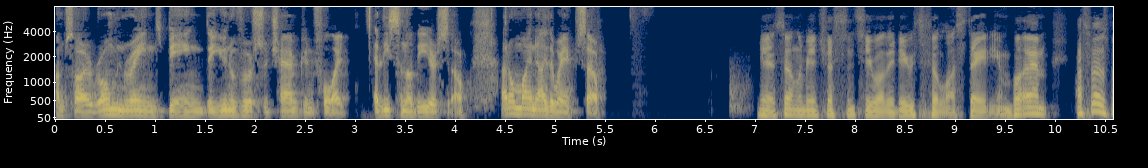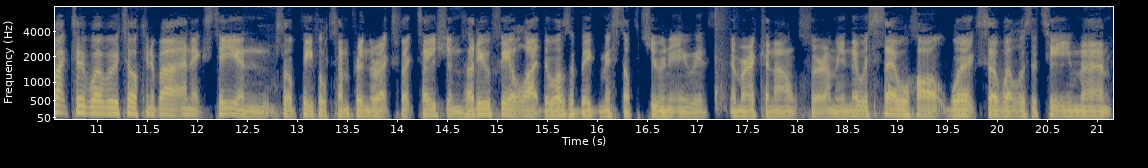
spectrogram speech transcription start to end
I'm sorry, Roman Reigns being the Universal Champion for like at least another year. or So I don't mind either way. So Yeah, it'll certainly be interesting to see what they do to fill that stadium. But um, I suppose back to where we were talking about NXT and sort of people tempering their expectations. I do feel like there was a big missed opportunity with American Alpha. I mean, they were so hot, worked so well as a team. Um,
